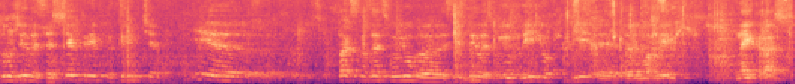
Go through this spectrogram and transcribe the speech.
здружилися ще кріпче. І е, так сказати, свою, здійснили свою мрію і перемогли найкраще.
